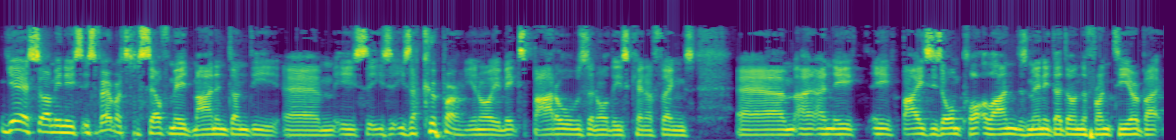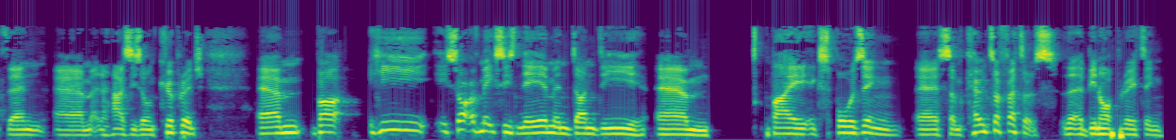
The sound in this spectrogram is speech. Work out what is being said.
Yeah, so I mean, he's, he's very much a self-made man in Dundee. Um, he's, he's he's a cooper, you know. He makes barrels and all these kind of things, um, and, and, he he buys his own plot of land, as many did on the frontier back then, um, and has his own cooperage. Um, but he he sort of makes his name in Dundee um, by exposing uh, some counterfeiters that had been operating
